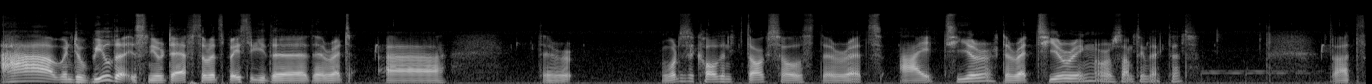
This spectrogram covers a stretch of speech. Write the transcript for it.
Ah, when the wielder is near death, so that's basically the the red uh the what is it called in Dark Souls? The red eye tear, the red tearing or something like that. But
